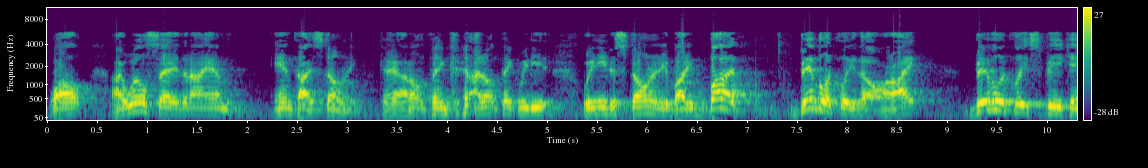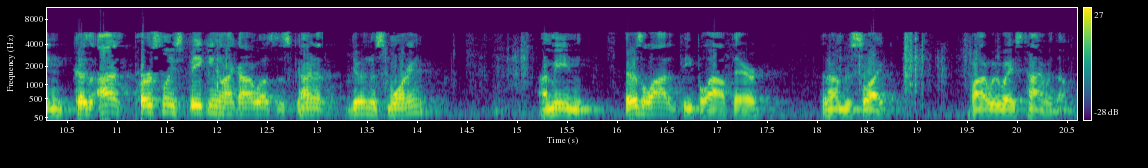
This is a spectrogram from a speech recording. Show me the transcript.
Well, I will say that I am anti-stoning. Okay, I don't think I don't think we need we need to stone anybody, but biblically though, all right, biblically speaking, because I personally speaking, like I was this kind of doing this morning, I mean, there's a lot of people out there that I'm just like, why do we waste time with them?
